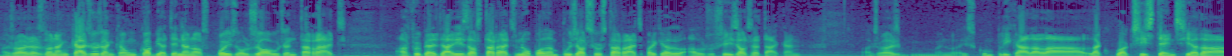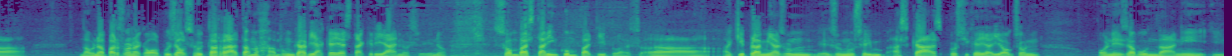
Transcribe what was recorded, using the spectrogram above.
Aleshores es donen casos en què un cop ja tenen els polls o els ous enterrats, els propietaris dels terrats no poden pujar als seus terrats perquè el, els ocells els ataquen. Aleshores bueno, és complicada la, la coexistència de, d'una persona que vol pujar al seu terrat amb, amb un gavià que ja està criant, o sigui, no, són bastant incompatibles. Uh, aquí Premià és un, és un ocell escàs, però sí que hi ha llocs on, on és abundant i, i,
